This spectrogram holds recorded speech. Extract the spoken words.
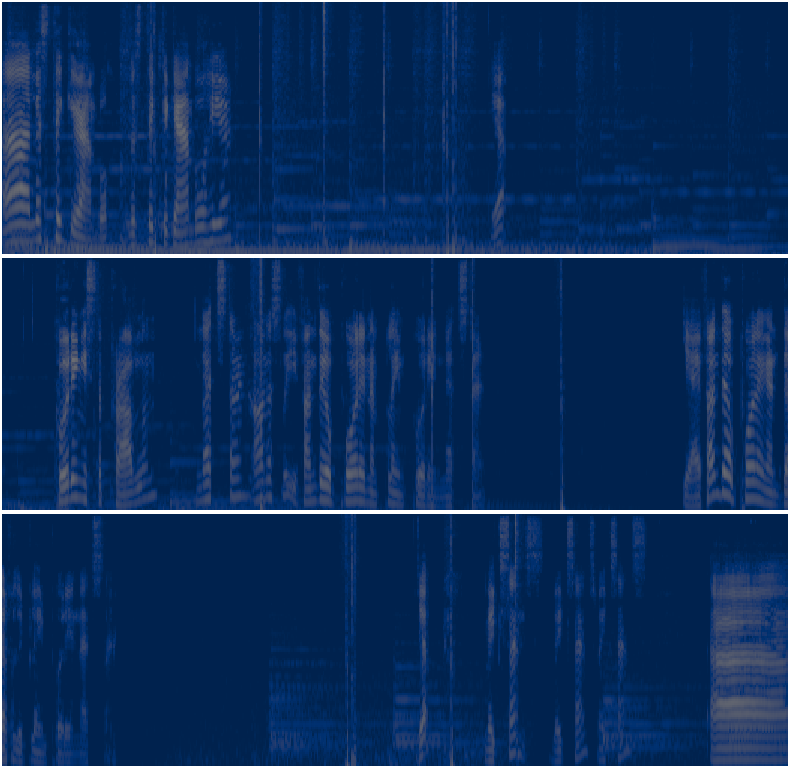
Uh, let's take a gamble. Let's take the gamble here. Yep. Pudding is the problem next turn, honestly. If I'm the opponent, I'm playing pudding next turn. Yeah, if I'm the opponent, I'm definitely playing pudding next turn. Yep, makes sense. Makes sense, makes sense. Uh,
